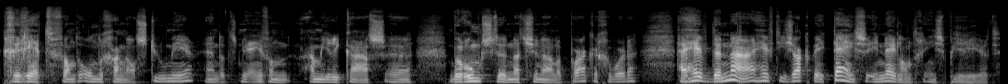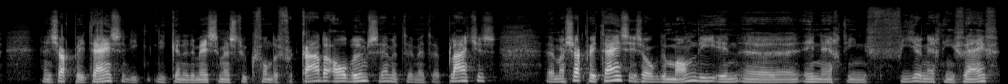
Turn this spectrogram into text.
gered van de ondergang als stuwmeer. En dat is nu een van Amerika's eh, beroemdste nationale parken geworden. Hij heeft, daarna heeft hij Jacques P. In Nederland geïnspireerd. En Jacques P. Thijssen, die, die kennen de meeste mensen natuurlijk van de Verkade-albums, met, met plaatjes. Eh, maar Jacques P. Thijssen is ook de man die in, eh, in 1904, 1905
